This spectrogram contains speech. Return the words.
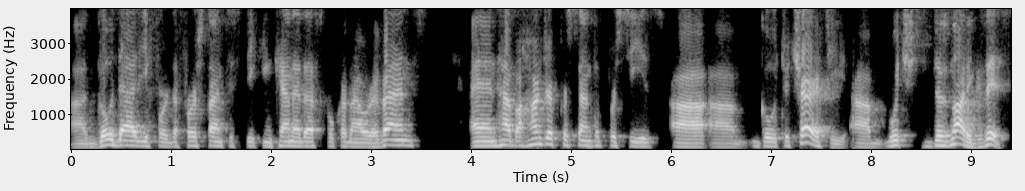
uh, GoDaddy for the first time to speak in Canada, spoke on our events and have 100% of proceeds uh, um, go to charity, um, which does not exist.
